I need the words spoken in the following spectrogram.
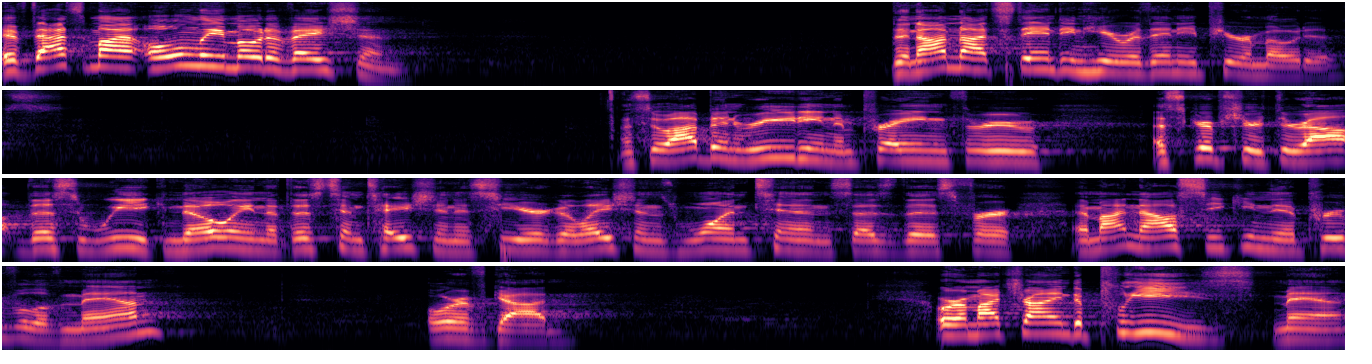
if that's my only motivation, then I'm not standing here with any pure motives. And so I've been reading and praying through a scripture throughout this week knowing that this temptation is here. Galatians 1.10 says this for am i now seeking the approval of man or of god? Or am i trying to please man?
